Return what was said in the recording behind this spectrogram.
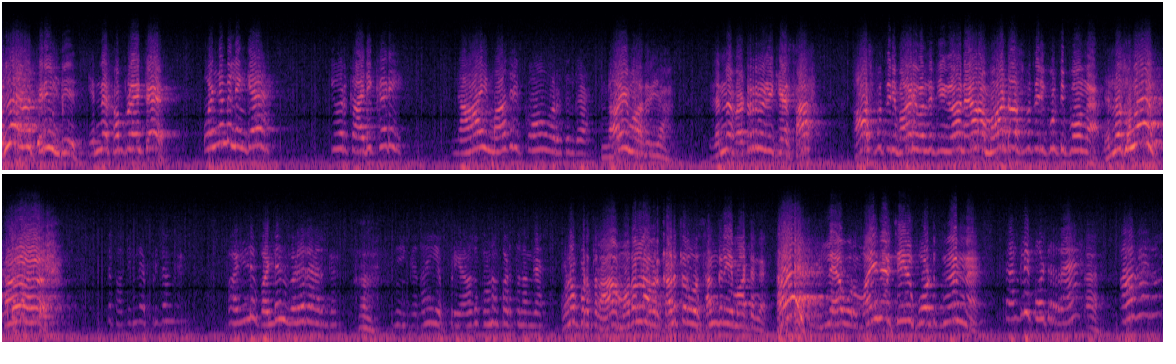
எல்லாம் எனக்கு தெரியும் என்ன கம்ப்ளைண்ட் ஒண்ணுமில்லைங்க. இவருக்கு அடிக்கடி நாய் மாதிரி கோவம் வருதுங்க. நாய் மாதிரியா? என்ன வெட்டரனரி கேஸா ஆஸ்பத்திரி மாறி வந்துட்டீங்களா? நேரா மாட்டு ஆஸ்பத்திரி கூட்டி போங்க. என்ன சொல்ல வள்ளு வள்ளுன்னு விழுறாருங்க. நீங்க தான் எப்படியாவது குணப்படுத்தணுங்க. குணப்படுத்தலாம் முதல்ல அவர் கழுத்துல ஒரு சங்கிலியை மாட்டுங்க. இல்ல ஒரு மைனர் செயின் போட்டுக்குங்க என்ன? சங்கிலி போட்டுறேன். ஆகாரம்?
